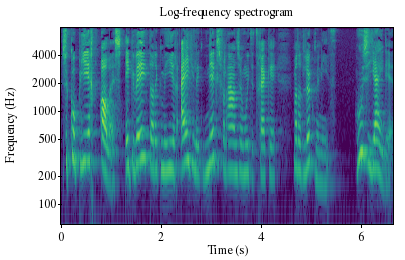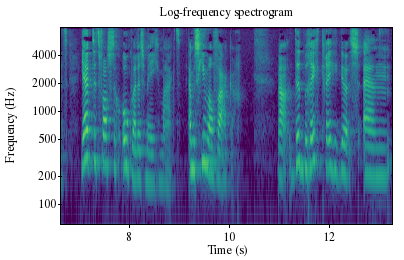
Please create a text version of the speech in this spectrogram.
Ze kopieert alles. Ik weet dat ik me hier eigenlijk niks van aan zou moeten trekken, maar dat lukt me niet. Hoe zie jij dit? Jij hebt dit vast toch ook wel eens meegemaakt? En misschien wel vaker. Nou, dit bericht kreeg ik dus en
